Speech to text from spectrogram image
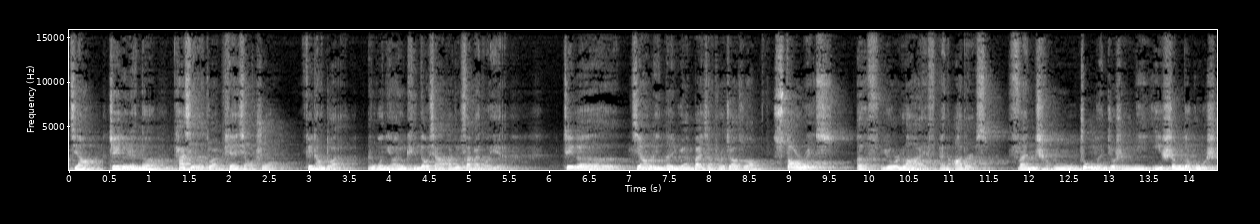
江。这个人呢，他写的短篇小说非常短，如果你要用 Kindle 下的话，就三百多页。这个《降临》的原版小说叫做《Stories of Your Life and Others》，翻成中文就是“你一生的故事”。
